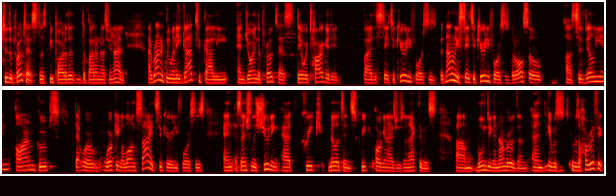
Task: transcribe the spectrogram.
to the protest. Let's be part of the, the Paro Nacional. Ironically, when they got to Cali and joined the protests, they were targeted by the state security forces, but not only state security forces, but also uh, civilian armed groups that were working alongside security forces and essentially shooting at CRIC militants, CRIC organizers, and activists, um, wounding a number of them. And it was it was a horrific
